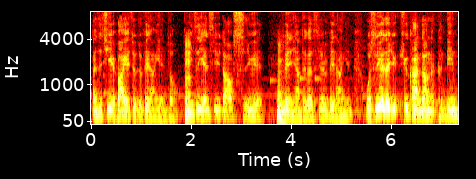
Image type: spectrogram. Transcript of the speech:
但是七月八月就是非常严重，一直延续到十月。所以你想，这个时间非常严。我十月再去去看到那垦丁，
